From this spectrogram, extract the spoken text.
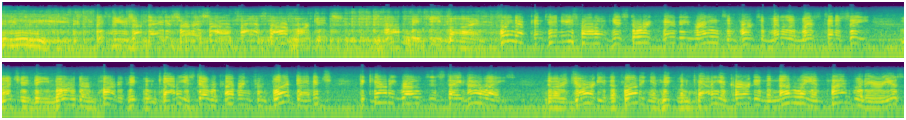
news update is service of Fast Stop Markets. I'm Mickey Vine. Cleanup continues following historic heavy rains in parts of middle and west Tennessee. Much of the northern part of Hickman County is still recovering from flood damage to county roads and state highways. The majority of the flooding in Hickman County occurred in the Nunnelly and Pinewood areas.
